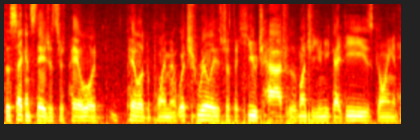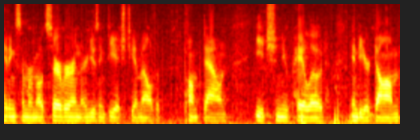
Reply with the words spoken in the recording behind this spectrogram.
the second stage is just payload, payload deployment, which really is just a huge hash with a bunch of unique IDs going and hitting some remote server, and they're using DHTML to pump down each new payload into your DOM,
